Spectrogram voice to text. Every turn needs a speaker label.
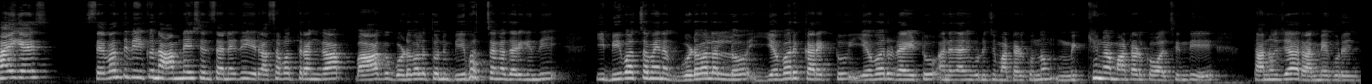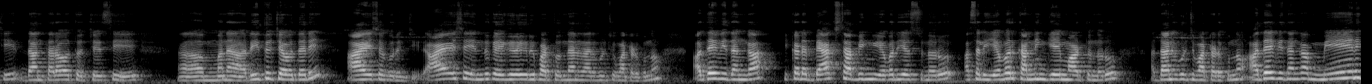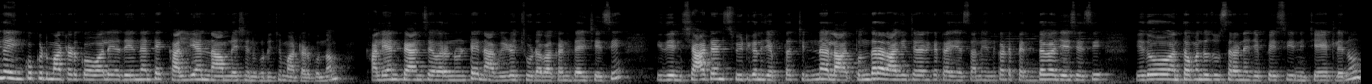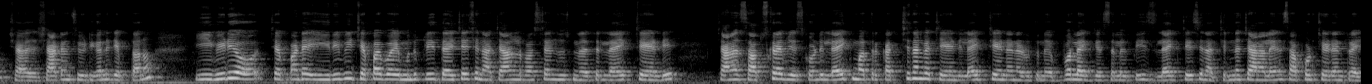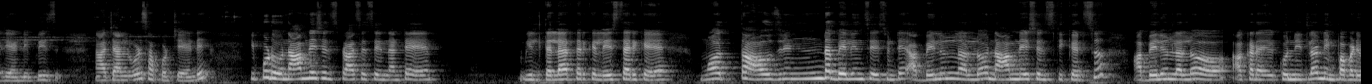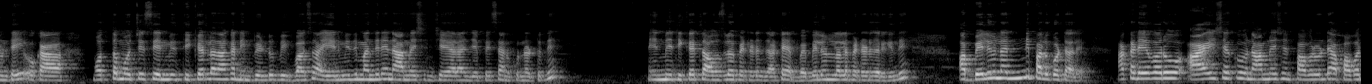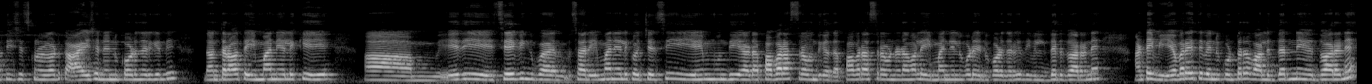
Speaker 1: Hi guys seventh week nominations అనేది రసవత్రంగా బాగా గొడవలతో బీభత్సంగా జరిగింది. ఈ బీభత్సమైన గొడవలలో ఎవరు కరెక్టు ఎవరు రైటు అనే దాని గురించి మాట్లాడుకుందాం. ముఖ్యంగా మాట్లాడుకోవాల్సింది తనుజ రమ్య గురించి. దాని తర్వాత వచ్చేసి మన రీతు చౌదరి ఆయేష గురించి. ఆయేష ఎందుకు ఎగిరెగిరి పడుతుంది అనే దాని గురించి మాట్లాడుకుందాం. అదేవిధంగా ఇక్కడ బ్యాక్ స్టాపింగ్ ఎవరు చేస్తున్నారు? అసలు ఎవరు కన్నింగ్ గేమ్ ఆడుతున్నారు? దాని గురించి మాట్లాడుకుందాం. అదేవిధంగా మెయిన్గా ఇంకొకటి మాట్లాడుకోవాలి. అదేంటంటే కళ్యాణ్ నామినేషన్ గురించి మాట్లాడుకుందాం. కళ్యాణ్ ఫ్యాన్స్ ఎవరైనా ఉంటే నా వీడియో చూడవకండి దయచేసి. ఇది షార్ట్ అండ్ స్వీట్గానే చెప్తా. చిన్న లా తొందర లాగించడానికి ట్రై చేస్తాను. ఎందుకంటే పెద్దగా చేసేసి ఏదో ఎంతమంది చూస్తారని చెప్పేసి నేను చేయట్లేను. షార్ట్ అండ్ స్వీట్గానే చెప్తాను. ఈ వీడియో చెప్ అంటే ఈ రివ్యూ చెప్పబోయే ముందు ప్లీజ్ దయచేసి నా ఛానల్ ఫస్ట్ టైం చూసినట్లయితే లైక్ చేయండి. ఛానల్ సబ్స్క్రైబ్ చేసుకోండి. లైక్ మాత్రం ఖచ్చితంగా చేయండి. లైక్ చేయండి అని అడుగుతున్నా ఎవరు లైక్ చేస్తలేదు. ప్లీజ్ లైక్ చేసి నా చిన్న ఛానల్ అయినా సపోర్ట్ చేయడానికి ట్రై చేయండి. ప్లీజ్ నా ఛానల్ కూడా సపోర్ట్ చేయండి. ఇప్పుడు నామినేషన్స్ ప్రాసెస్ ఏంటంటే వీళ్ళు తెల్లారితరికే లేస్తారికే మొత్తం హౌస్ నిండా బెలూన్స్ వేసి ఉంటాయి. ఆ బెలూన్లలో నామినేషన్ స్టిక్కర్స్ ఆ బెలూన్లలో అక్కడ కొన్నిట్లో నింపబడి ఉంటాయి. ఒక మొత్తం వచ్చేసి ఎనిమిది టికెట్ల దాకా నింపిండు బిగ్ బాస్. ఆ ఎనిమిది మందినే నామినేషన్ చేయాలని చెప్పేసి అనుకున్నట్టుంది. ఎనిమిది టికెట్లు హౌస్లో పెట్టడం అంటే బెలూన్లలో పెట్టడం జరిగింది. ఆ బెలూన్లన్నీ పలుగొట్టాలి. అక్కడ ఎవరు ఆయిషకు నామినేషన్ పవర్ ఉండే ఆ పవర్ తీసేసుకున్నారు కాబట్టి ఆయిషను ఎన్నుకోవడం జరిగింది. దాని తర్వాత ఇమానియల్కి ఏది సేవింగ్ సారీ ఇమానియల్కి వచ్చేసి ఏముంది? ఆడ పవర్ అస్త్రం ఉంది కదా పవర్ అస్త్రం ఉండడం వల్ల ఇమానియల్ కూడా ఎన్నుకోవడం జరిగింది. వీళ్ళిద్దరి ద్వారానే అంటే ఇవి ఎవరైతే వెన్నుకుంటారో వాళ్ళిద్దరిని ద్వారానే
